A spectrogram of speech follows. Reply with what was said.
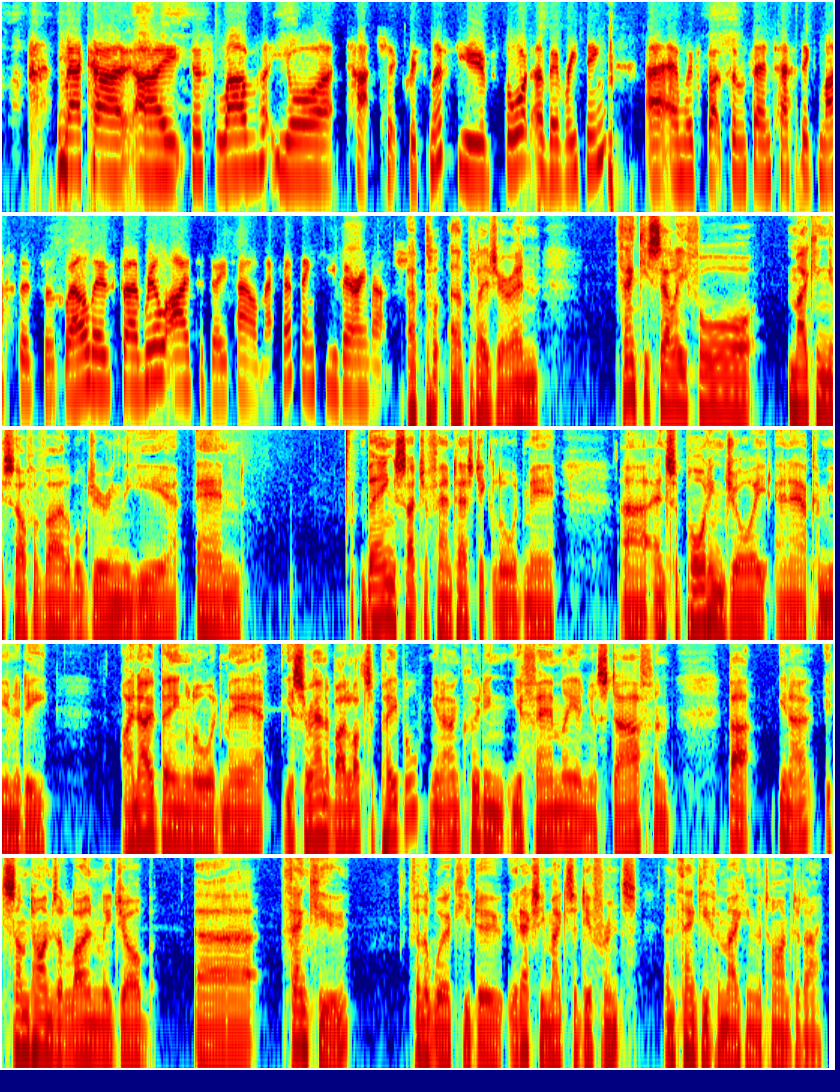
Macca, I just love your touch at Christmas. You've thought of everything, uh, and we've got some fantastic mustards as well. There's a real eye to detail, Macca. Thank you very much. A, pl- a pleasure. And thank you, Sally, for making yourself available during the year and being such a fantastic Lord Mayor uh, and supporting Joy and our community I know being Lord Mayor, you're surrounded by lots of people, you know, including your family and your staff, and but you know, it's sometimes a lonely job. Uh, thank you for the work you do. It actually makes a difference, and thank you for making the time today.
